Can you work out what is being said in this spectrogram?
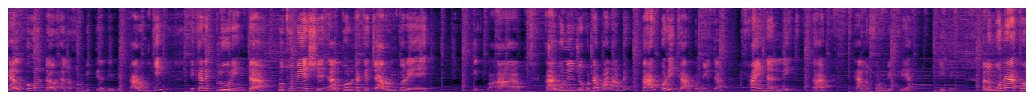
অ্যালকোহলটাও হ্যালোফর্ম বিক্রিয়া দিবে। কারণ কি? এখানে ক্লোরিনটা প্রথমে এসে অ্যালকোহলটাকে জারণ করে কার্বনিল যৌগটা বানাবে, তারপরে এই কার্বনিলটা ফাইনালি তার হ্যালোফর্ম বিক্রিয়া দিবে। তাহলে মনে রাখো,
